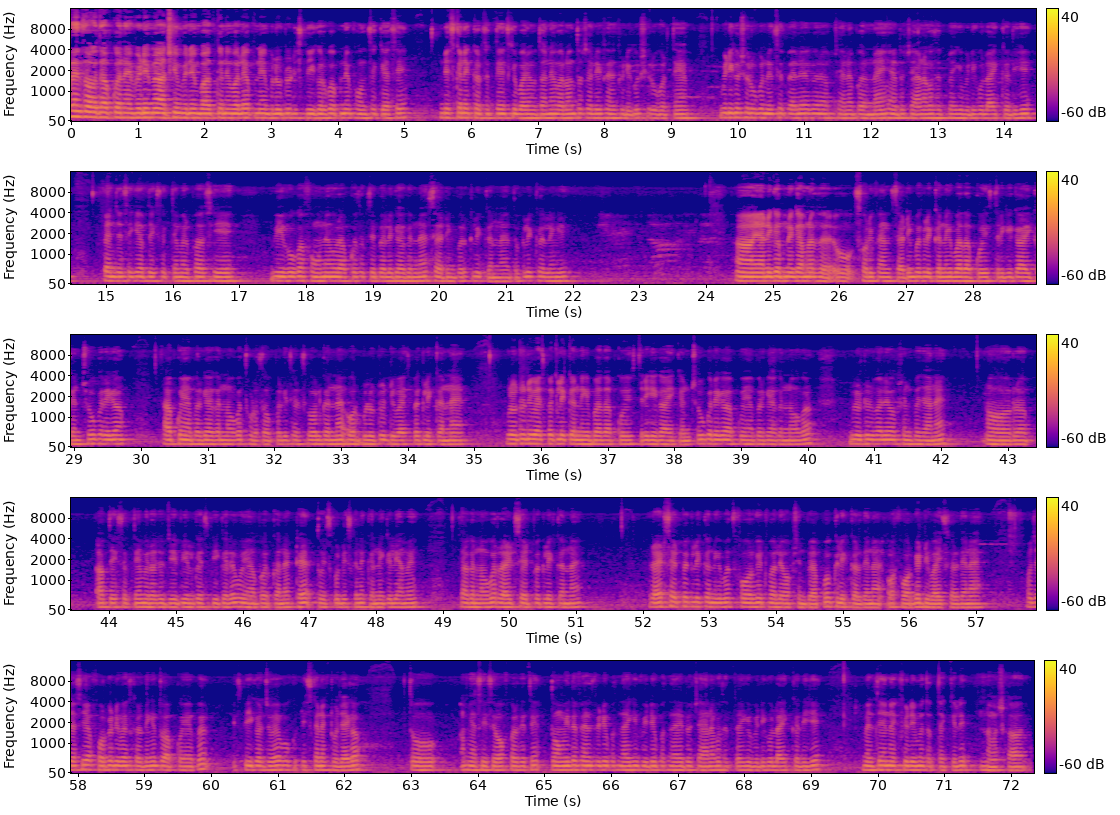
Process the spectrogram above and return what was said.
Friends, स्वागत है आपका नए वीडियो में। आज के वीडियो में बात करने वाले अपने ब्लूटूथ स्पीकर को अपने फ़ोन से कैसे डिस्कनेक्ट कर सकते हैं, इसके बारे में बताने वाला हूँ। तो चलिए फ्रेंड्स वीडियो को शुरू करते हैं। वीडियो को शुरू करने से पहले अगर आप चैनल पर नए हैं तो चैनल को सबसे पहले वीडियो को लाइक कर दीजिए। फ्रेंड जैसे कि आप देख सकते हैं, मेरे पास ये वीवो का फ़ोन है और आपको सबसे पहले क्या करना है सेटिंग पर क्लिक करना है। तो क्लिक कर लेंगे। यानी कि अपने कैमरा सॉरी फ़ैन सेटिंग पर क्लिक करने के बाद आपको इस तरीके का आइकन शो करेगा। आपको यहाँ पर क्या करना होगा, थोड़ा सा ऊपर की साइड स्क्रॉल करना है और ब्लूटूथ डिवाइस पर क्लिक करना है। ब्लूटूथ डिवाइस पर क्लिक करने के बाद आपको इस तरीके का आइकन शो करेगा। आपको यहाँ पर क्या करना होगा ब्लूटूथ वाले ऑप्शन पर जाना है और आप देख सकते हैं मेरा जो जे का स्पीकर है, वो यहाँ पर कनेक्ट है। तो इसको डिसकनेक्ट करने के लिए हमें क्या करना होगा राइट साइड पर क्लिक करना है। राइट साइड पर क्लिक करने के बाद फॉरगेट वाले ऑप्शन पे आपको क्लिक कर देना है और फॉरगेट डिवाइस कर देना है। और जैसे ही आप फॉरगेट डिवाइस कर देंगे तो आपको यहाँ पर स्पीकर जो है वो डिस्कनेक्ट हो जाएगा। तो हम यहाँ से इसे ऑफ़ कर देते हैं। तो उम्मीद है फ्रेंड्स वीडियो पसंद आएगी। वीडियो पसंद आए तो चैनल को सब्सक्राइब वीडियो को लाइक कर दीजिए। मिलते हैं नेक्स्ट वीडियो में, तब तक के लिए नमस्कार।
